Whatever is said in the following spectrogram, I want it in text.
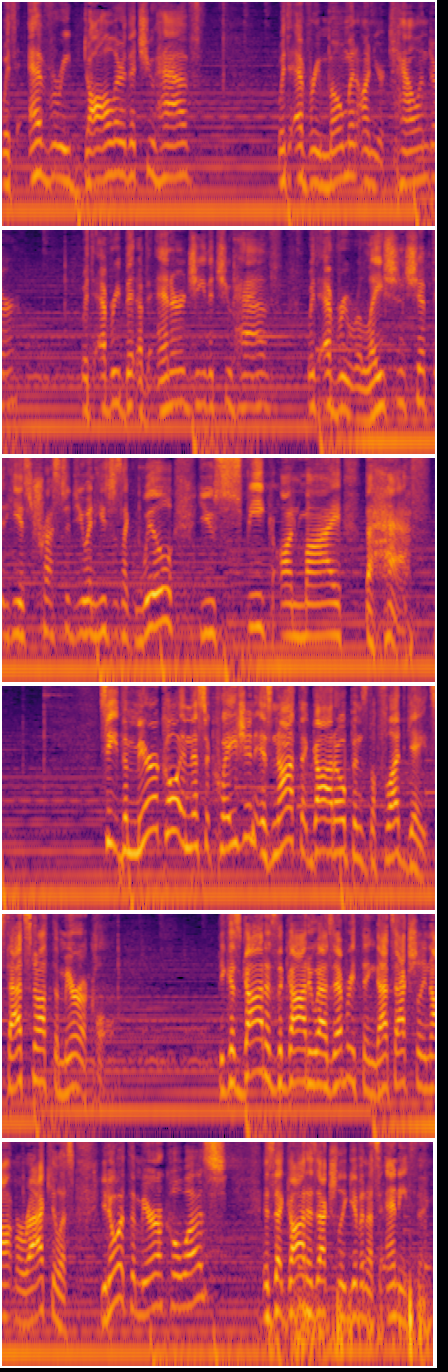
with every dollar that you have, with every moment on your calendar, with every bit of energy that you have? with every relationship that He has trusted you in. He's just like, Will you speak on my behalf? See, the miracle in this equation is not that God opens the floodgates. That's not the miracle. Because God is the God who has everything. That's actually not miraculous. You know what the miracle was? Is that God has actually given us anything.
